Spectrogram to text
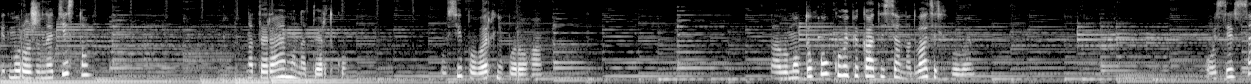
Підморожене тісто натираємо на тертку у всій поверхні порога. Ставимо в духовку випікатися на 20 хвилин. Ось і все.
